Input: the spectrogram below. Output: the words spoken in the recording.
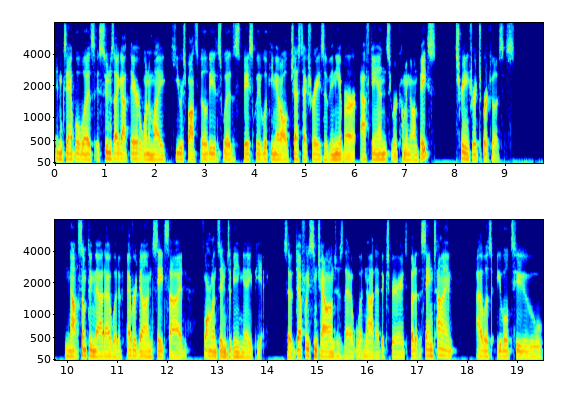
An example was as soon as I got there, one of my key responsibilities was basically looking at all chest x rays of any of our Afghans who were coming on base screening for tuberculosis. Not something that I would have ever done stateside four months into being a PA. So definitely some challenges that I would not have experienced. But at the same time, I was able to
